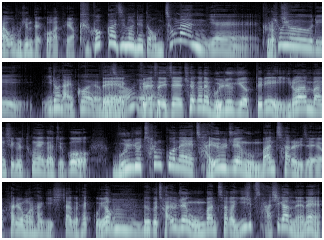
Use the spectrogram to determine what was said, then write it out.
라고 보시면 될 것 같아요. 그것까지만 해도 엄청난 예 그렇죠. 효율이 일어날 거예요. 네. 그죠? 예. 그래서 이제 최근에 물류 기업들이 이러한 방식을 통해 가지고 물류 창고 내 자율주행 운반차를 이제 활용을 하기 시작을 했고요. 음. 그래서 그 자율주행 운반차가 24시간 내내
